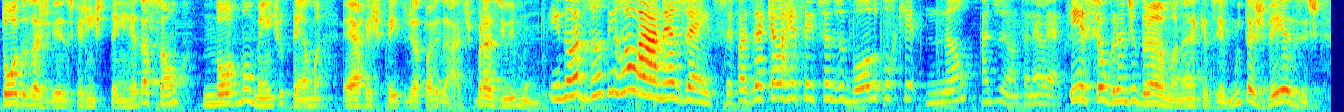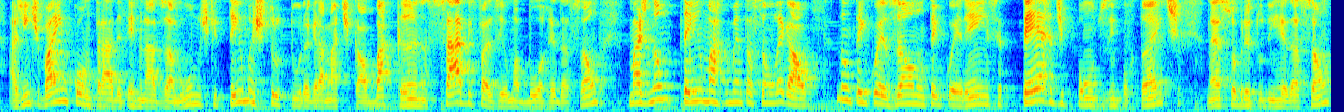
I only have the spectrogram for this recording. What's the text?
todas as vezes que a gente tem redação, normalmente o tema é a respeito de atualidade, Brasil e mundo. E não adianta enrolar, né, gente? Fazer aquela receitinha de bolo, porque não adianta, né, Alex? Esse é o grande drama, né? Quer dizer, muitas vezes a gente vai encontrar determinados alunos que têm uma estrutura gramatical bacana, sabe fazer uma boa redação, mas não tem uma argumentação legal. Não tem coesão, não tem coerência, perde pontos importantes, né, sobretudo em redação,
